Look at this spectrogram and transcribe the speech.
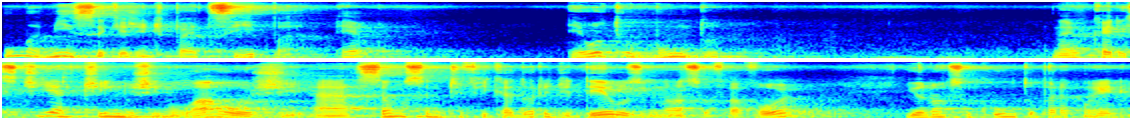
uma missa que a gente participa é, é outro mundo. Na Eucaristia atinge no auge a ação santificadora de Deus em nosso favor e o nosso culto para com Ele.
